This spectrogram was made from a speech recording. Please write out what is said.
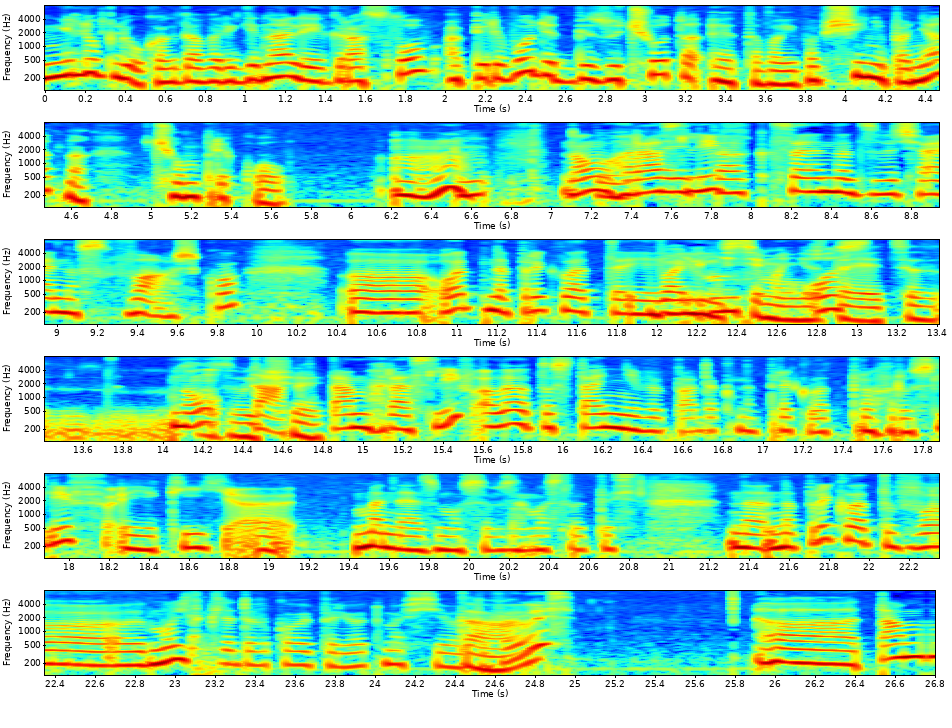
не люблю, коли в оригіналі ігра слов, а переводять без учета этого, і взагалі непонятно, в чому прикол. Mm-hmm. Ну, гра слів так. це надзвичайно важко. От, наприклад, в Алісі, мені ос... здається, ну, так, там гра слів, але от останній випадок, наприклад, про гру слів, який. Е, мене змусив замислитись. Наприклад, в мультклядовиковий період ми всі дивились. Е, там,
